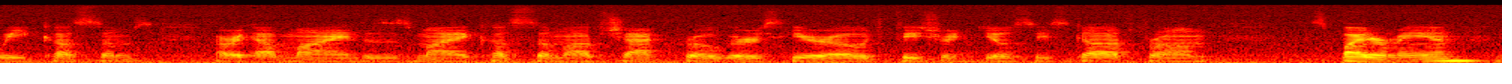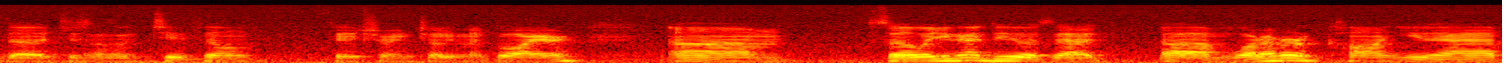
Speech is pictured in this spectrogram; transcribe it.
Wii Customs. I already have mine. This is my custom of Chad Kroeger's Hero featuring C. Scott from Spider-Man the 2002 film featuring Tobey Maguire. Um, so what you're gonna do is that um, whatever con you have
